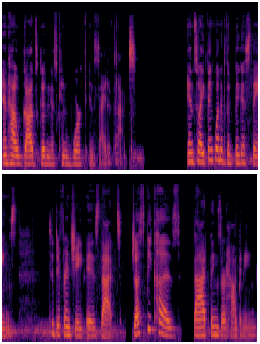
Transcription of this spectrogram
and how God's goodness can work inside of that. And so I think one of the biggest things to differentiate is that just because bad things are happening,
